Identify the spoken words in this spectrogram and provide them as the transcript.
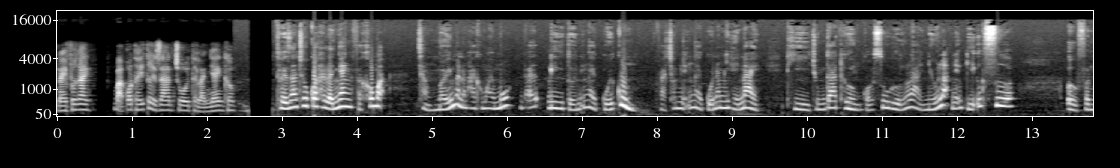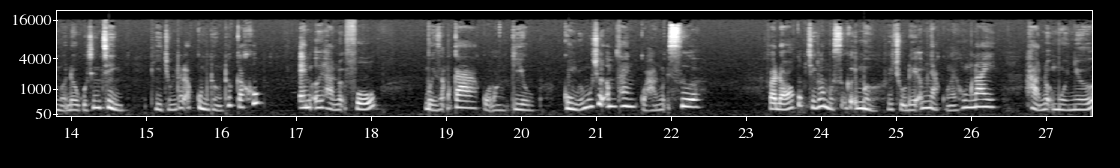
Này Phương Anh, bạn có thấy thời gian trôi thật là nhanh không? Thời gian trôi qua thật là nhanh phải không ạ? Chẳng mấy mà năm 2021 đã đi tới những ngày cuối cùng và trong những ngày cuối năm như thế này thì chúng ta thường có xu hướng là nhớ lại những ký ức xưa. Ở phần mở đầu của chương trình thì chúng ta đã cùng thưởng thức ca khúc Em ơi Hà Nội phố bởi giọng ca của Bằng Kiều cùng với một chút âm thanh của Hà Nội xưa. Và đó cũng chính là một sự gợi mở về chủ đề âm nhạc của ngày hôm nay, Hà Nội mùa nhớ.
